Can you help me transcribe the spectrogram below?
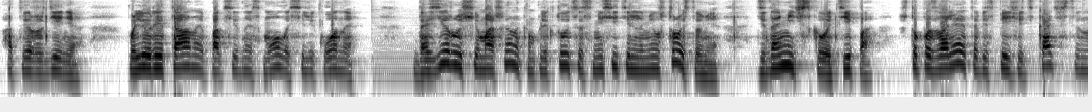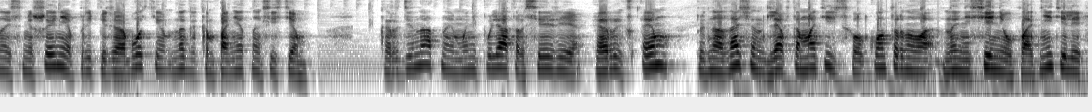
отверждения – полиуретаны, эпоксидные смолы, силиконы – Дозирующие машины комплектуются смесительными устройствами динамического типа, что позволяет обеспечить качественное смешение при переработке многокомпонентных систем. Координатный манипулятор серии RXM предназначен для автоматического контурного нанесения уплотнителей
